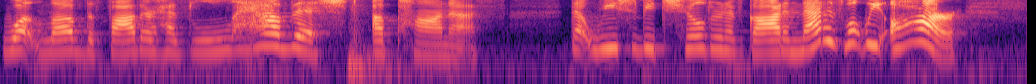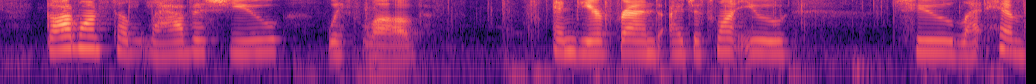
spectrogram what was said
what love the Father has lavished upon us that we should be children of God, and that is what we are. God wants to lavish you with love. And, dear friend, I just want you to let Him.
